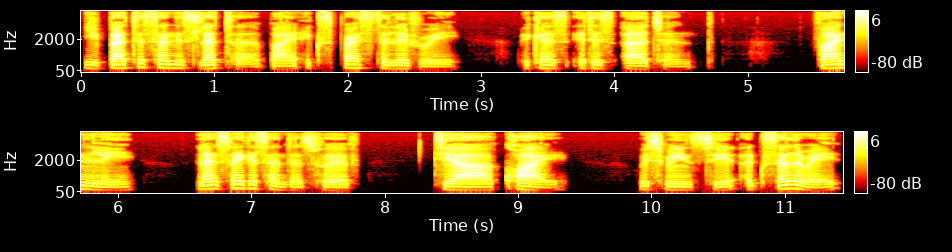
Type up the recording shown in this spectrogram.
You better send this letter by express delivery because it is urgent. Finally, let's make a sentence with 加快 which means to accelerate.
